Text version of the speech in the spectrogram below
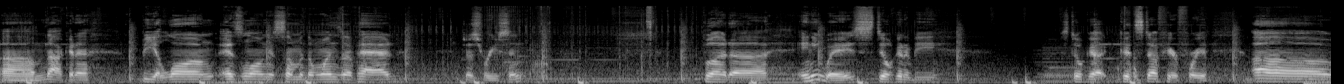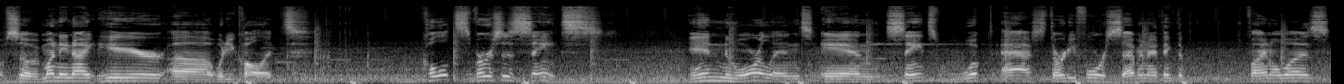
Um, not gonna be a long as long as some of the ones I've had just recent. But uh, anyways, still gonna be still got good stuff here for you. Uh, so Monday night here, uh, what do you call it? Colts versus Saints in New Orleans, and Saints whooped ass 34 7, I think the final was.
